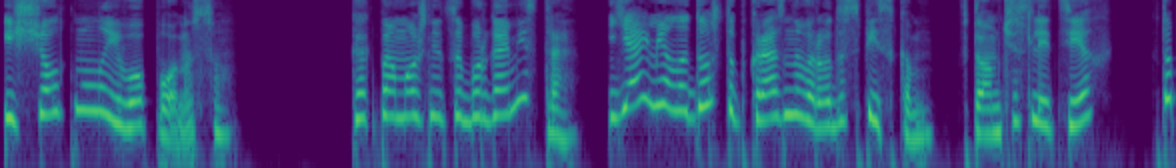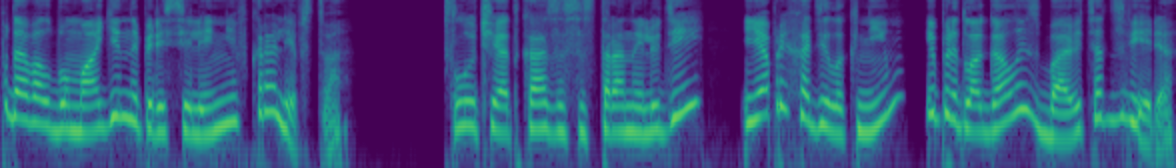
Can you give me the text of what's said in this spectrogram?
и щелкнула его по носу. Как помощница бургомистра, я имела доступ к разного рода спискам, в том числе тех, кто подавал бумаги на переселение в королевство. В случае отказа со стороны людей я приходила к ним и предлагала избавить от зверя,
